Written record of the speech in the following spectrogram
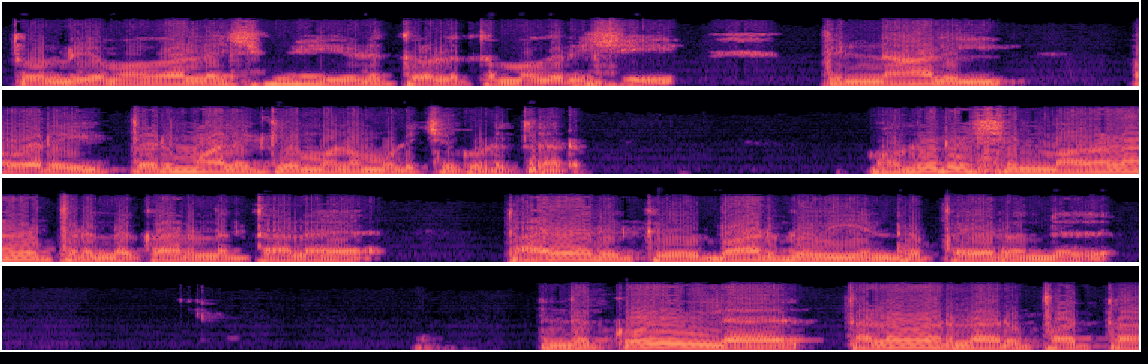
தோன்றிய மகாலட்சுமியை எடுத்து வளர்த்த மகரிஷி பின்னாளில் அவரை பெருமாளுக்கே மனம் முடிச்சு கொடுத்தார். மகரிஷின் மகளாக பிறந்த காரணத்தால தாயாருக்கு பார்கவி என்ற பெயர் வந்தது. இந்த கோயில்ல தல வரலாறு பார்த்தா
